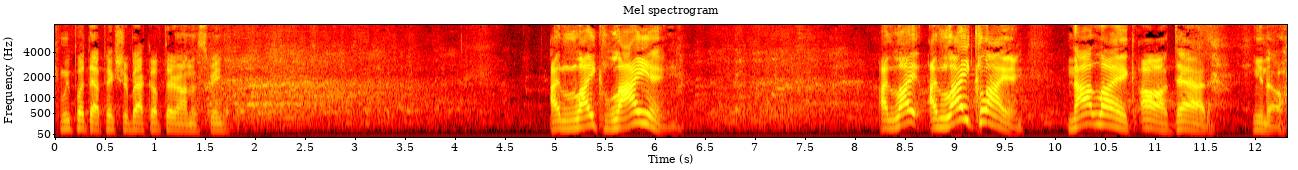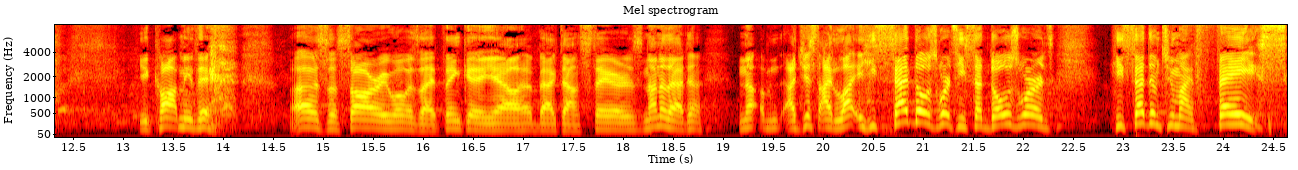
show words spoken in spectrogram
Can we put that picture back up there on the screen? I like lying. I like, I like lying. Not like, oh, dad, you know, you caught me there. I was so sorry. What was I thinking? Yeah, I'll head back downstairs. None of that. No, I just, I like, he said those words. He said those words. He said them to my face.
